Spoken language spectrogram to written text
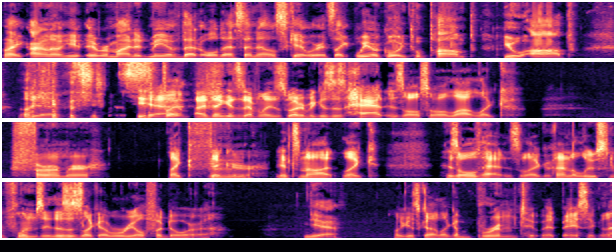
Like I don't know. He, it reminded me of that old SNL skit where it's like, "We are going to pump you up." Like, Yeah. yeah. But I think it's definitely the sweater because his hat is also a lot like firmer, like mm-hmm. thicker. It's not like his old hat is like kind of loose and flimsy. This is like a real fedora. yeah, Like it's got like a brim to it, basically.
